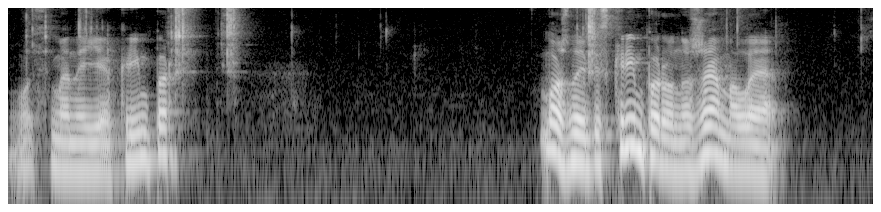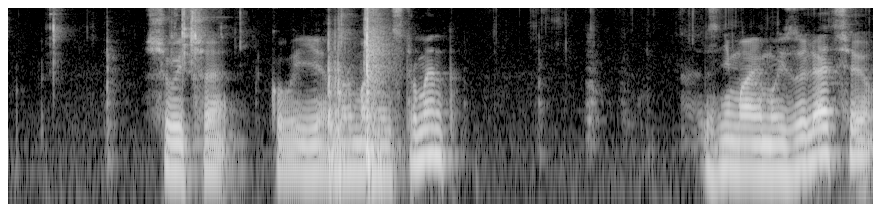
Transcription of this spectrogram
Ось в мене є крімпер. Можна і без крімперу, ножем, але швидше, коли є нормальний інструмент. Знімаємо ізоляцію.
